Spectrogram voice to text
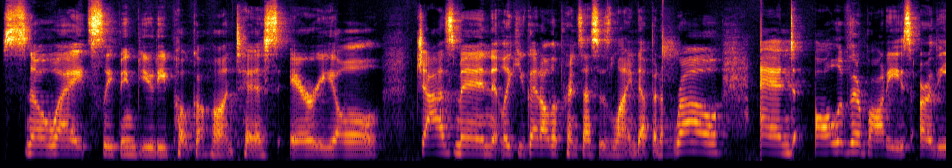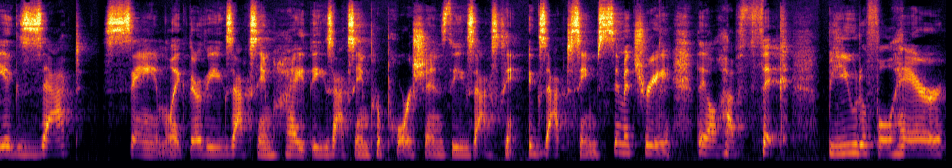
Snow White, Sleeping Beauty, Pocahontas, Ariel, Jasmine, like you get all the princesses lined up in a row, and all of their bodies are the exact same. Like they're the exact same height, the exact same proportions, the exact same, exact same symmetry. They all have thick, beautiful hair.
